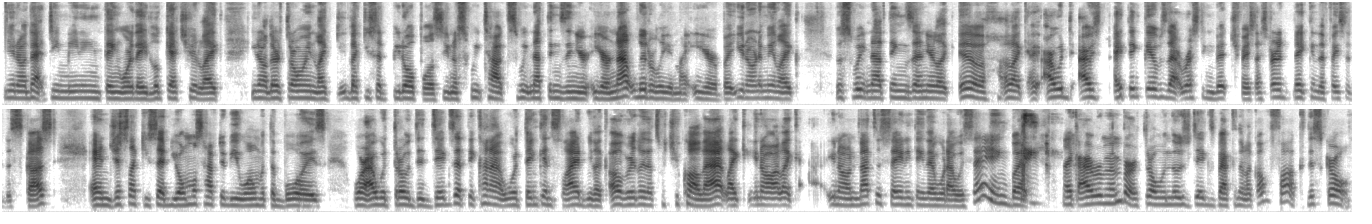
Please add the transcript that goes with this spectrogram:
you know that demeaning thing where they look at you like you know they're throwing like like you said piropos you know sweet talk sweet nothings in your ear not literally in my ear but you know what i mean? Like the sweet nothings, and you're like, ew. Like I, I would, I was, I think it was that resting bitch face. I started making the face of disgust, and just like you said, you almost have to be one with the boys, where I would throw the digs that they kind of were thinking slide, be like, oh, really? That's what you call that? Like, you know, like, you know, not to say anything that what I was saying, but like I remember throwing those digs back, and they're like, oh fuck, this girl.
